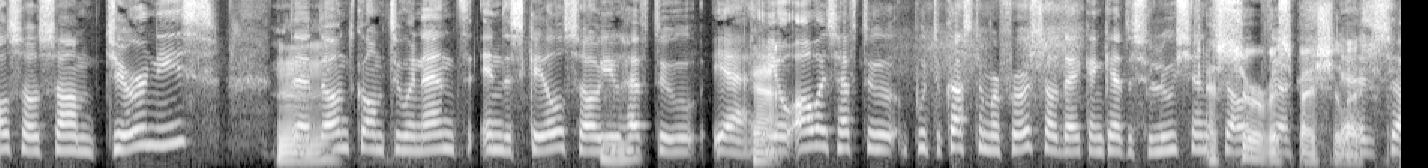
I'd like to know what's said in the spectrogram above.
also some journeys Mm-hmm. that don't come to an end in the skill. So you have to yeah, Yeah. you always have to put the customer first so they can get a solution. A so service the- specialist. yeah,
